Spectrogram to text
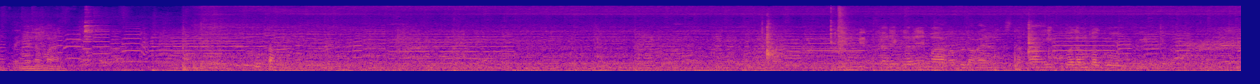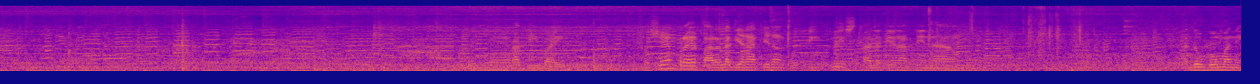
Kita nyo naman. Putak. Yung beef kare-kare mga kabulakan kahit walang bago. Katibay. So syempre, para lagyan natin ng kunting twist, lalagyan natin ng adobong mani.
